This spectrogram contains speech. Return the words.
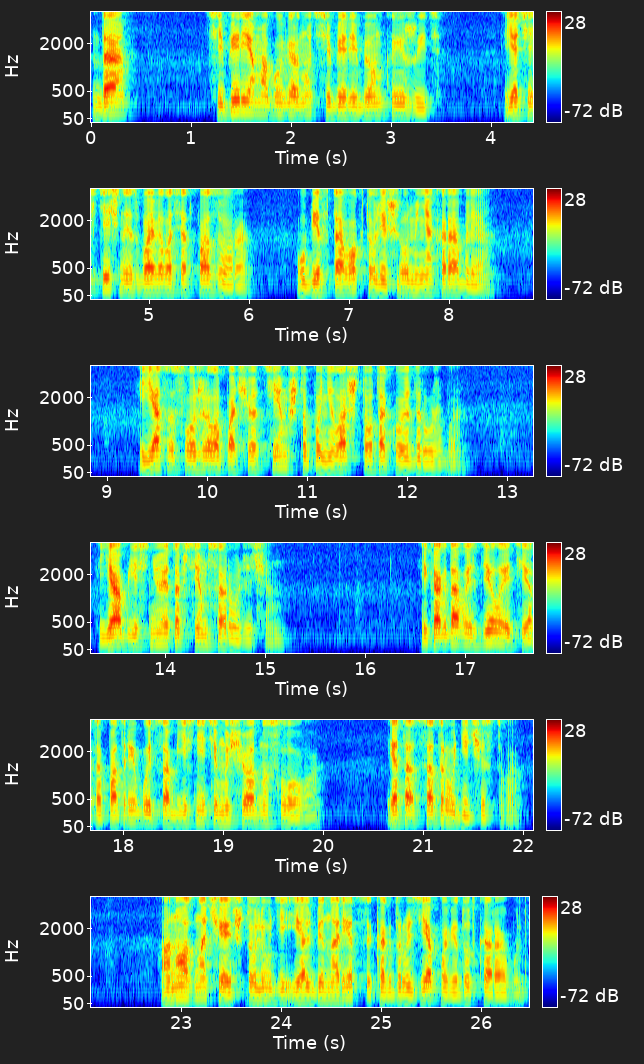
«Да, теперь я могу вернуть себе ребенка и жить. Я частично избавилась от позора, убив того, кто лишил меня корабля. И я заслужила почет тем, что поняла, что такое дружба. Я объясню это всем сородичам». И когда вы сделаете это, потребуется объяснить им еще одно слово. Это сотрудничество. Оно означает, что люди и альбинорецы, как друзья, поведут корабль.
